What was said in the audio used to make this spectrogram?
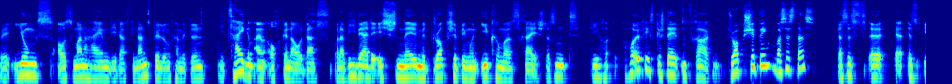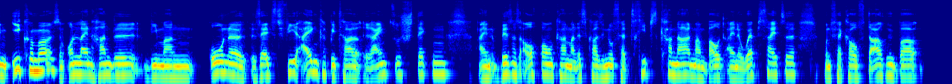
Jungs aus Mannheim, die da Finanzbildung vermitteln, die zeigen einem auch genau das. Oder wie werde ich schnell mit Dropshipping und E-Commerce reich? Das sind die häufigst gestellten Fragen. Dropshipping, was ist das? Das ist äh, also im E-Commerce, im Online-Handel, wie man ohne selbst viel Eigenkapital reinzustecken, ein Business aufbauen kann. Man ist quasi nur Vertriebskanal, man baut eine Webseite und verkauft darüber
